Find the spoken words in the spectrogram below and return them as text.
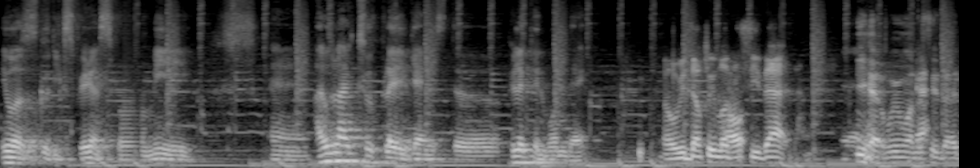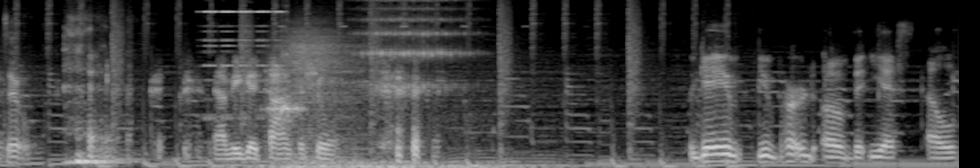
it was a good experience for, for me. And I would like to play against the Philippines one day. Oh, we definitely love Oh. to see that. Yeah, we want to see that too. That'd be a good time for sure. So Gabe, you've heard of the EASL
